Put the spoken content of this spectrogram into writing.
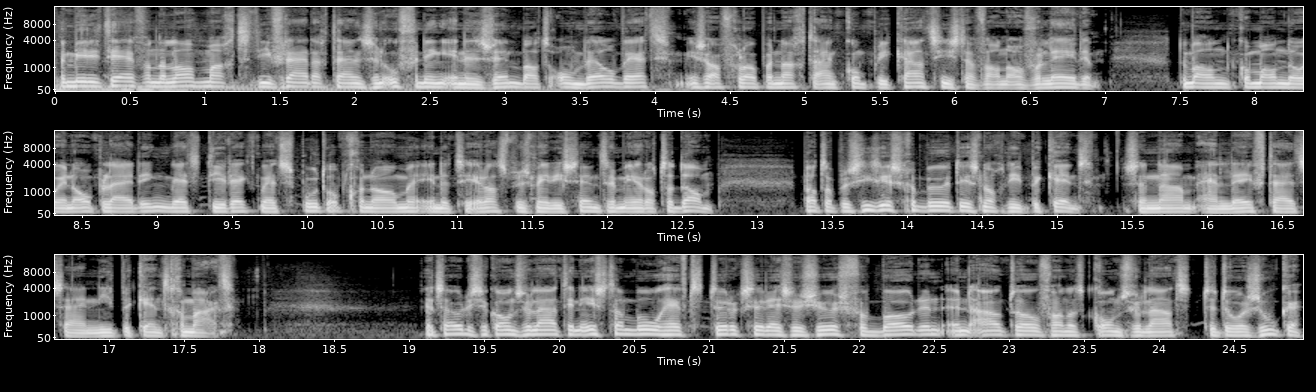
Een militair van de landmacht die vrijdag tijdens een oefening in een zwembad onwel werd... is afgelopen nacht aan complicaties daarvan overleden. De man, commando in opleiding, werd direct met spoed opgenomen... in het Erasmus Medisch Centrum in Rotterdam. Wat er precies is gebeurd is nog niet bekend. Zijn naam en leeftijd zijn niet bekendgemaakt. Het Saoedische consulaat in Istanbul heeft Turkse rechercheurs verboden een auto van het consulaat te doorzoeken.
